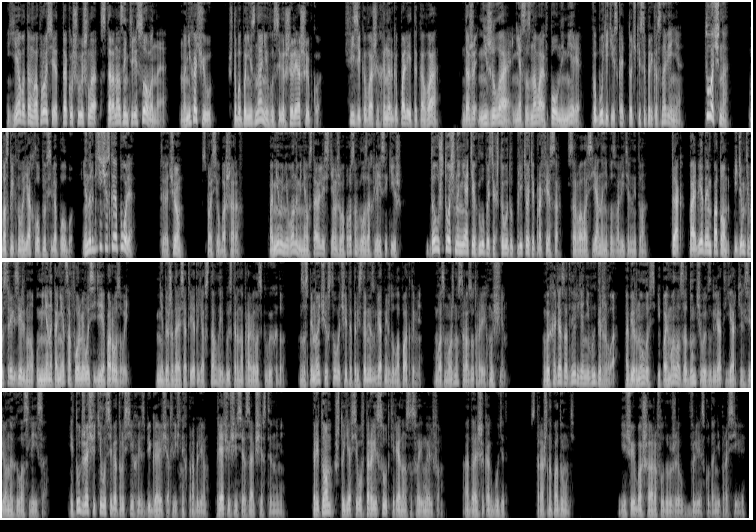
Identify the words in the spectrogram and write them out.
Я в этом вопросе, так уж вышла, сторона заинтересованная, но не хочу, чтобы по незнанию вы совершили ошибку. Физика ваших энергополей такова, даже не желая, не осознавая в полной мере, вы будете искать точки соприкосновения. Точно! — воскликнула я, хлопнув себя по лбу. «Энергетическое поле!» «Ты о чем?» — спросил Башаров. Помимо него на меня уставились с тем же вопросом в глазах Лейс и Киш. «Да уж точно не о тех глупостях, что вы тут плетете, профессор!» — сорвалась я на непозволительный тон. «Так, пообедаем потом. Идемте быстрее к Зельдману. У меня, наконец, оформилась идея по розовой». Не дожидаясь ответа, я встала и быстро направилась к выходу. За спиной чувствовала чей-то пристальный взгляд между лопатками. Возможно, сразу троих мужчин. Выходя за дверь, я не выдержала, обернулась и поймала задумчивый взгляд ярких зеленых глаз Лейса. И тут же ощутила себя трусихой, избегающей от личных проблем, прячущейся за общественными. При том, что я всего вторые сутки рядом со своим эльфом. А дальше как будет? Страшно подумать. Еще и Башаров удружил, в лес, куда не просили.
